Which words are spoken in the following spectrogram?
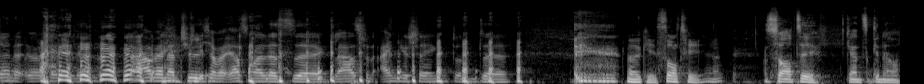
Bier in der Örstadt gelernt. Da wäre natürlich aber erstmal das äh, Glas schon eingeschenkt und äh, Okay, Santé. Ja. Sorte, ganz genau.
